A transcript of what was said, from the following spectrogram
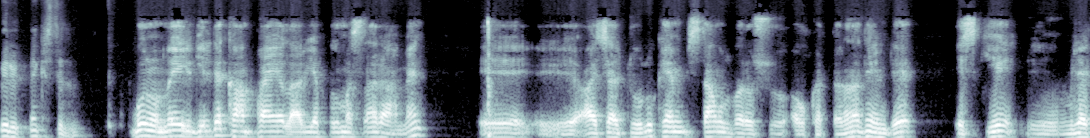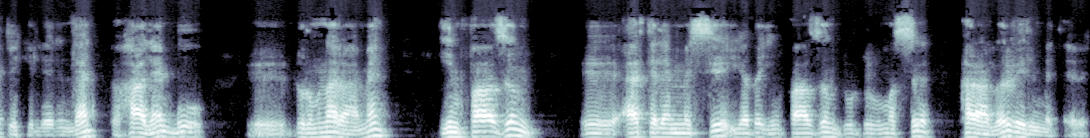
belirtmek istedim. Bununla ilgili de kampanyalar yapılmasına rağmen e, e, Aysel Tuğluk hem İstanbul Barosu avukatlarından hem de eski e, milletvekillerinden halen bu e, durumuna rağmen infazın e, ertelenmesi ya da infazın durdurulması kararları verilmedi. Evet.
